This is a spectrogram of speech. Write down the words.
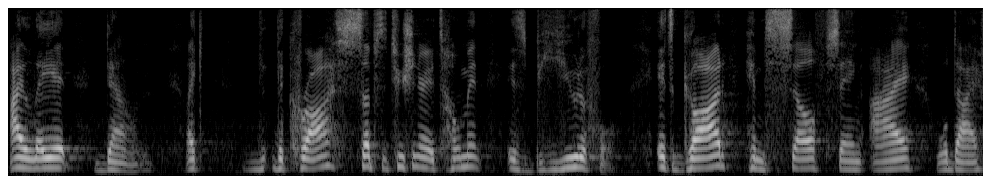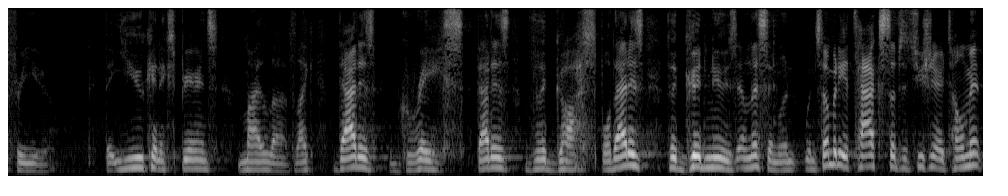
I lay it down. Like the cross, substitutionary atonement, is beautiful. It's God Himself saying, I will die for you, that you can experience my love. Like that is grace. That is the gospel. That is the good news. And listen, when, when somebody attacks substitutionary atonement,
